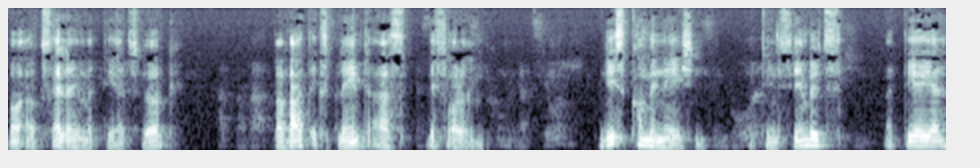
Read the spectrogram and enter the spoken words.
or auxiliary materials work, Prabhat explained to us the following. This combination between symbols, material,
